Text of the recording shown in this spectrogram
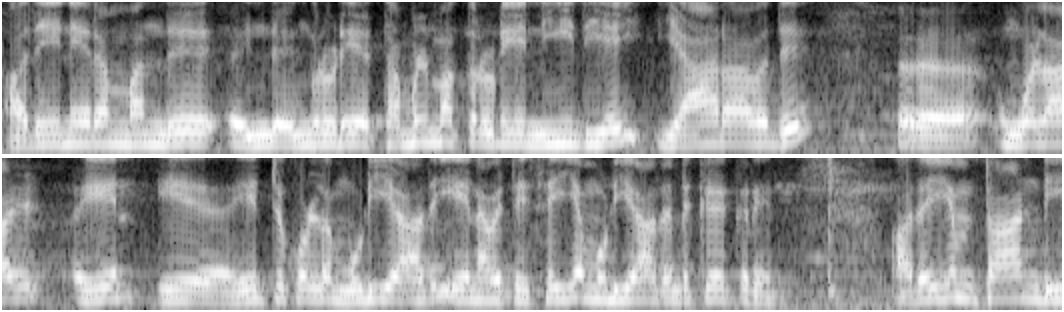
அதே நேரம் வந்து இந்த எங்களுடைய தமிழ் மக்களுடைய நீதியை யாராவது உங்களால் ஏன் ஏற்றுக்கொள்ள முடியாது ஏன் அவற்றை செய்ய முடியாது என்று கேட்கிறேன் அதையும் தாண்டி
